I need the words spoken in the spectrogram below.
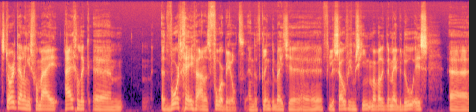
Storytelling is voor mij eigenlijk ehm, het woord geven aan het voorbeeld. En dat klinkt een beetje eh, filosofisch misschien, maar wat ik daarmee bedoel is eh,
